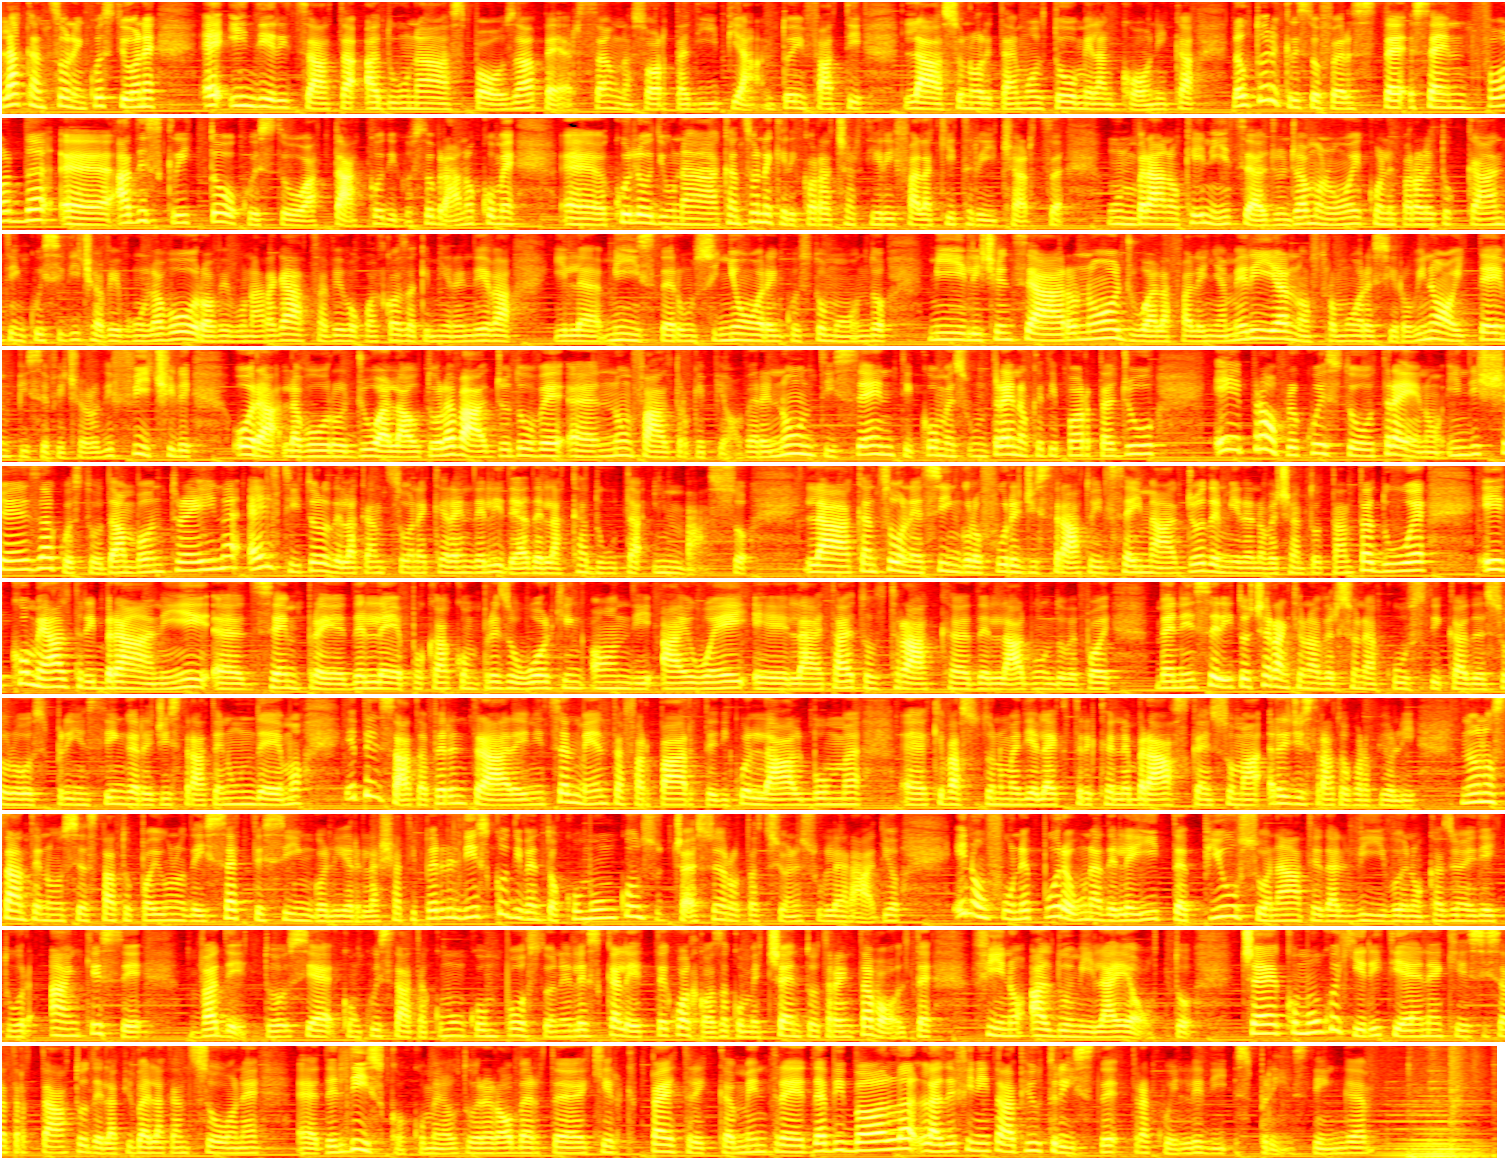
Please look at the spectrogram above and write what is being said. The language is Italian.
La canzone in questione è indirizzata ad una sposa persa, una sorta di pianto, e infatti la sonorità è molto melanconica. L'autore Christopher St- Sanford eh, ha descritto questo attacco di questo brano come eh, quello di una canzone che ricorda certi riff alla Keith Richards, un brano che inizia, aggiungiamo noi, con le parole toccanti in cui si dice avevo un lavoro, avevo una ragazza, avevo qualcosa che mi rendeva il mister, un signore in questo mondo. Mi licenziarono giù alla falegnameria, il nostro amore si rovinò, i tempi si fecero difficili, ora lavoro giù all'autolavaggio dove eh, non fa altro che piovere, non ti senti come su un treno che ti porta giù e proprio questo treno in discesa, questo Dunbound Train, è il titolo della canzone che rende l'idea della caduta in basso. La canzone, il singolo, fu registrato il 6 maggio del 1982 e come altri brani, eh, sempre dell'epoca, compreso Working on the Highway e la title track dell'album dove poi venne inserito, c'era anche una versione acustica del solo Springsteen registrata in un demo e pensata per entrare inizialmente a far parte di quell'album eh, che va sotto nome di Electric Nebraska, insomma registrato proprio lì. Nonostante non sia stato poi uno dei sette singoli rilasciati per il disco, diventò comunque un successo in rotazione sulle radio e non fu neppure una delle hit più suonate dal vivo in occasione dei tour, anche se va detto si è conquistata comunque un posto nelle scalette qualcosa come 130 volte fino al 2008. C'è comunque chi ritiene che si sia trattato della più bella canzone eh, del disco, come l'autore Robert Kirkpatrick, mentre Debbie Ball l'ha definita la più triste tra quelle di Springsteen.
